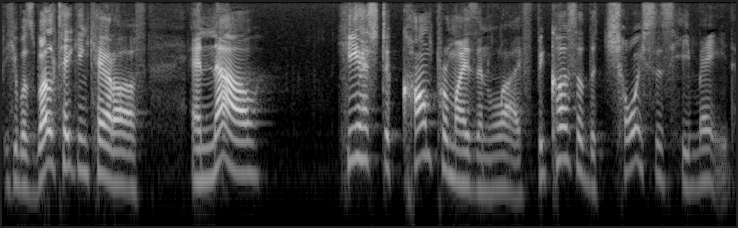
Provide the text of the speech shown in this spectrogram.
he was well taken care of. And now he has to compromise in life because of the choices he made.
